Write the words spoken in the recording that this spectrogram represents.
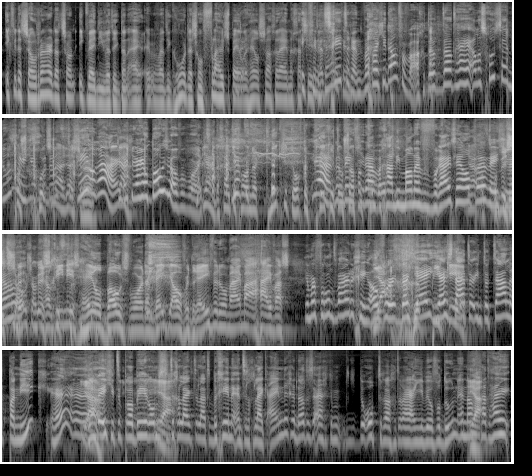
Ik vind het zo raar dat zo'n, ik weet niet wat ik dan eigenlijk- wat ik hoor, dat zo'n fluitspeler heel zagrijnig gaat Ik vind zitten het schitterend. Wat had je dan verwacht? Dat, dat hij alles goed zou doen? Alles goed. Nou, is dat toch is heel wel- raar Ja. dat je daar heel boos over wordt. Ja, dan gaat je gewoon, dan knik je toch, dan knik Ja, je dan toch zo van, je, nou, we gaan die man even vooruit helpen, Ja, of- weet of je wel. zo? Be- Zo- Misschien is heel boos worden een beetje overdreven door mij, maar hij was... Ja, maar verontwaardiging Ja, over dat jij, jij staat er in totale paniek. Hè? eh, Ja. Een beetje te proberen om Ja. ze tegelijk te laten beginnen en tegelijk eindigen. Dat is eigenlijk de opdracht waaraan je wil voldoen. En dan Ja. gaat hij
